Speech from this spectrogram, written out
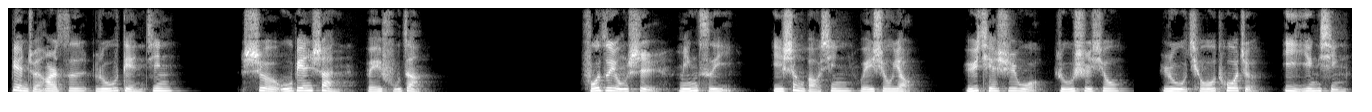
变转二思如点金，设无边善为福藏。佛子勇士名此矣，以圣宝心为修要。于且使我如是修，汝求脱者亦应行。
